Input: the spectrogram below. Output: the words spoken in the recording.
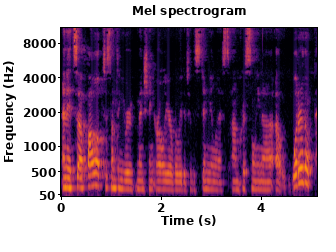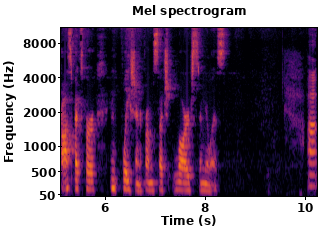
and it's a follow up to something you were mentioning earlier related to the stimulus. Um, Kristalina, uh, what are the prospects for inflation from such large stimulus? Uh,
